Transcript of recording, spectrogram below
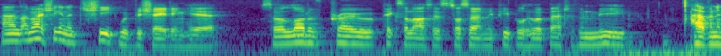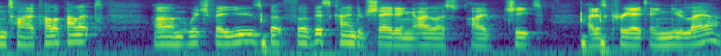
And I'm actually going to cheat with the shading here. So a lot of pro pixel artists, or certainly people who are better than me, have an entire color palette um, which they use, but for this kind of shading I, I cheat I just create a new layer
